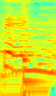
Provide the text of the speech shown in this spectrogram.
papel.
